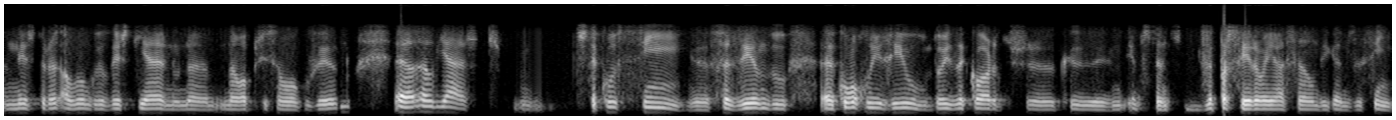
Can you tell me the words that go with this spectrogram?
neste, ao longo deste ano na, na oposição ao governo. Uh, aliás, destacou-se sim, eh, fazendo eh, com o Rui Rio dois acordos eh, que, entretanto, desapareceram em ação, digamos assim,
